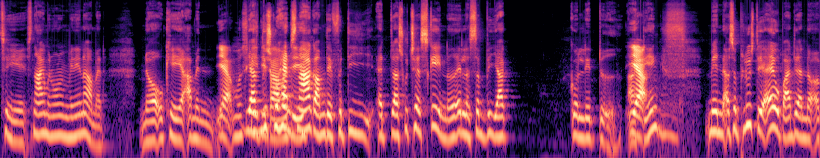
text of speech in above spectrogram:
til, snakke med nogle af mine veninder om, at Nå, okay, ja, men Ja, måske jeg, vi skulle have en det. snak om det, fordi at der skulle til at ske noget, ellers så vil jeg gå lidt død. Ja. Ikke? Men og så plus det er jo bare det, når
